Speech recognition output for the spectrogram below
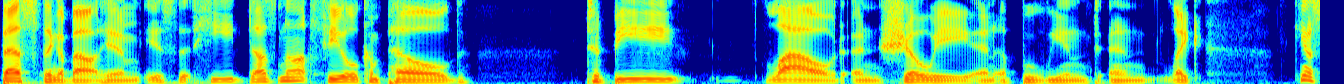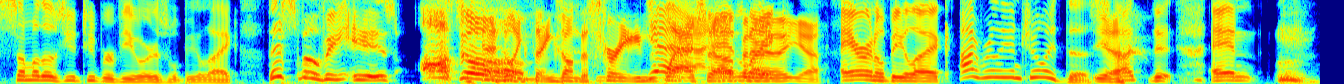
best thing about him is that he does not feel compelled to be loud and showy and ebullient and like you know some of those YouTube reviewers will be like this movie is awesome like things on the screen yeah, flash up and, and, like, everything, yeah Aaron will be like I really enjoyed this Yeah. I- and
